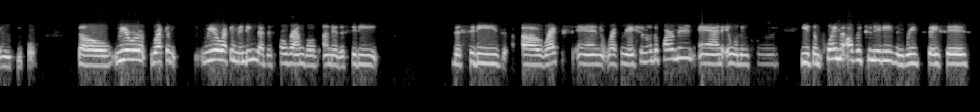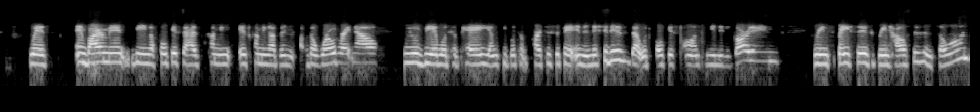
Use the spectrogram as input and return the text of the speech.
young people. So we are we are recommending that this program goes under the city, the city's uh, recs and recreational department, and it would include youth employment opportunities and green spaces, with environment being a focus that has coming is coming up in the world right now. We would be able to pay young people to participate in initiatives that would focus on community gardens, green spaces, greenhouses, and so on.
